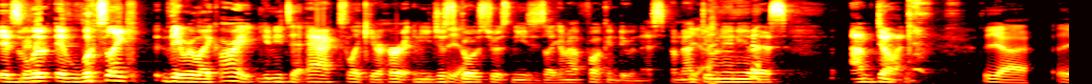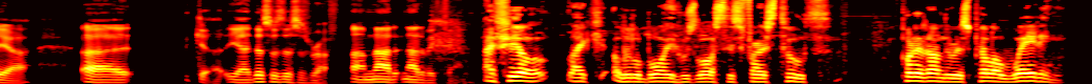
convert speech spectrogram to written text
It's lit it looks like they were like, "All right, you need to act like you're hurt," and he just Yeah. goes to his knees. He's like, "I'm not fucking doing this. I'm not Yeah. doing any of this. I'm done." yeah. Yeah. Uh, yeah. This was this is rough. I'm not not a big fan. I feel like a little boy who's lost his first tooth, put it under his pillow, waiting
